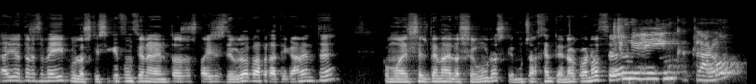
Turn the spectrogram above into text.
hay otros vehículos que sí que funcionan en todos los países de Europa prácticamente, como es el tema de los seguros que mucha gente no conoce. Unilink, claro.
